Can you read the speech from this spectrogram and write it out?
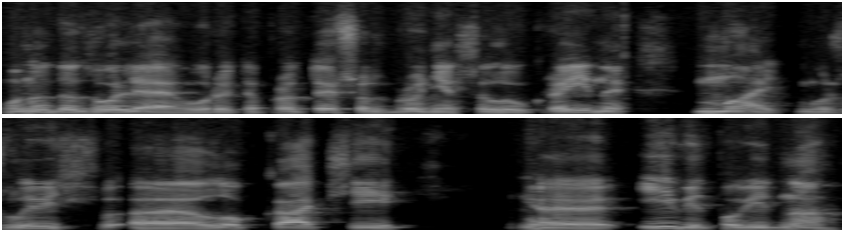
Воно дозволяє говорити про те, що Збройні Сили України мають можливість е, локації е, і, відповідно,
